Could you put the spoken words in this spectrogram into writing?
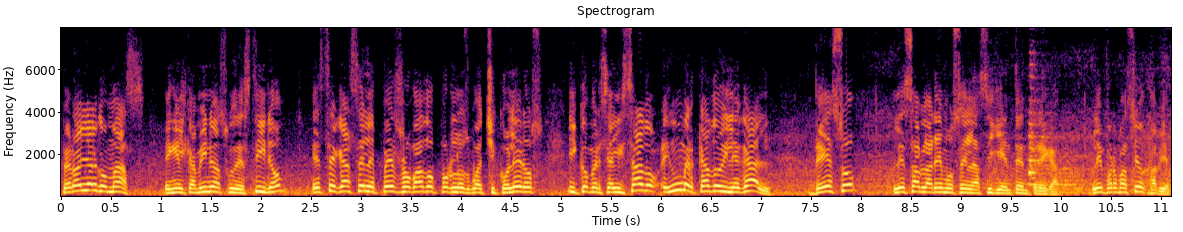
Pero hay algo más. En el camino a su destino, este gas LP es robado por los guachicoleros y comercializado en un mercado ilegal. De eso les hablaremos en la siguiente entrega. La información, Javier.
